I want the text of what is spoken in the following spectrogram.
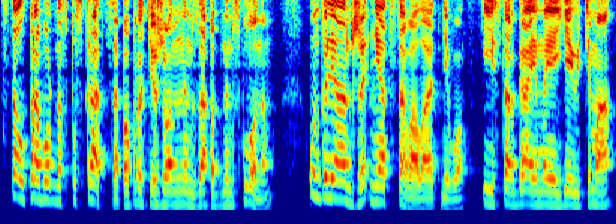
стал проворно спускаться по протяженным западным склонам. Унгалиан же не отставала от него, и исторгаемая ею тьма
